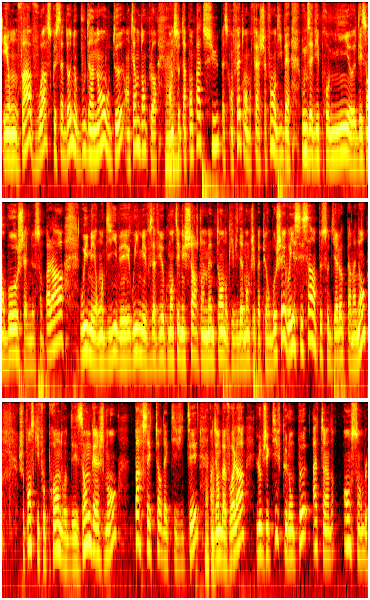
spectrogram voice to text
Et on va voir ce que ça donne au bout d'un an ou deux en termes d'emploi. En ne se tapant pas dessus, parce qu'en fait, on fait à chaque fois, on dit ben vous nous aviez promis des embauches, elles ne sont pas là. Oui, mais on dit mais oui, mais vous avez augmenté mes charges dans le même temps, donc évidemment que j'ai pas pu embaucher. Vous voyez, c'est ça un peu ce dialogue permanent. Je pense qu'il faut prendre des engagements par secteur d'activité en disant ben voilà l'objectif que l'on peut atteindre ensemble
